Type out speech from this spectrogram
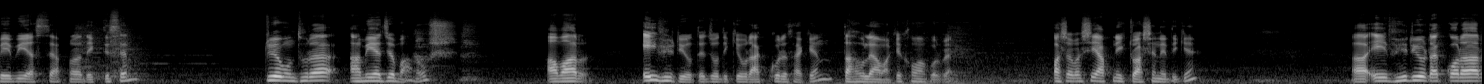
বেবি আসছে আপনারা দেখতেছেন। প্রিয় বন্ধুরা, আমি আজ মানুষ, আমার এই ভিডিওতে যদি কেউ রাগ করে থাকেন, তাহলে আমাকে ক্ষমা করবেন। পাশাপাশি আপনি একটু আসেন এদিকে। এই ভিডিওটা করার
